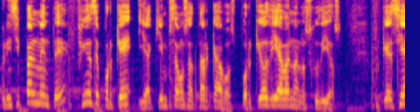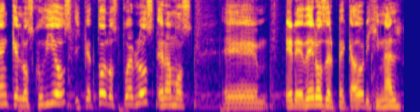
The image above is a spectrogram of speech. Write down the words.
Principalmente, fíjense por qué, y aquí empezamos a atar cabos, por qué odiaban a los judíos. Porque decían que los judíos y que todos los pueblos éramos eh, herederos del pecado original,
